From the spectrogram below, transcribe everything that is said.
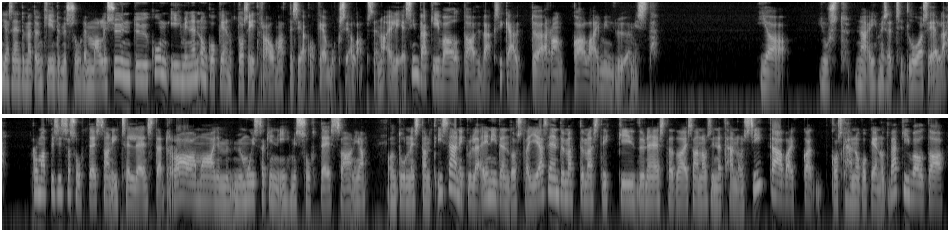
jäsentymätön kiintymyssuhdemalli syntyy, kun ihminen on kokenut tosi traumaattisia kokemuksia lapsena, eli esim. väkivaltaa, hyväksikäyttöä, rankkaa laiminlyömistä. Ja just nämä ihmiset sitten luo siellä romanttisissa suhteissaan itselleen sitä draamaa ja muissakin ihmissuhteissaan ja – on tunnistanut isäni kyllä eniten tuosta jäsentymättömästi kiintyneestä tai sanoisin, että hän on sitä, vaikka koska hän on kokenut väkivaltaa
